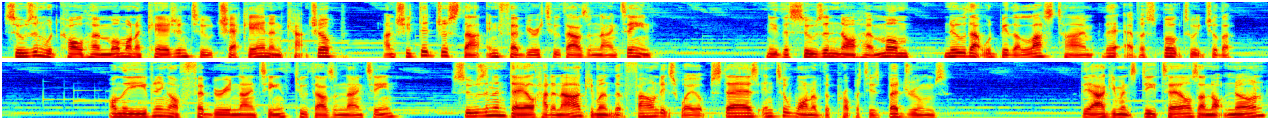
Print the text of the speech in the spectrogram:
Susan would call her mum on occasion to check in and catch up, and she did just that in February 2019. Neither Susan nor her mum knew that would be the last time they ever spoke to each other. On the evening of February 19, 2019, Susan and Dale had an argument that found its way upstairs into one of the property's bedrooms. The argument's details are not known,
